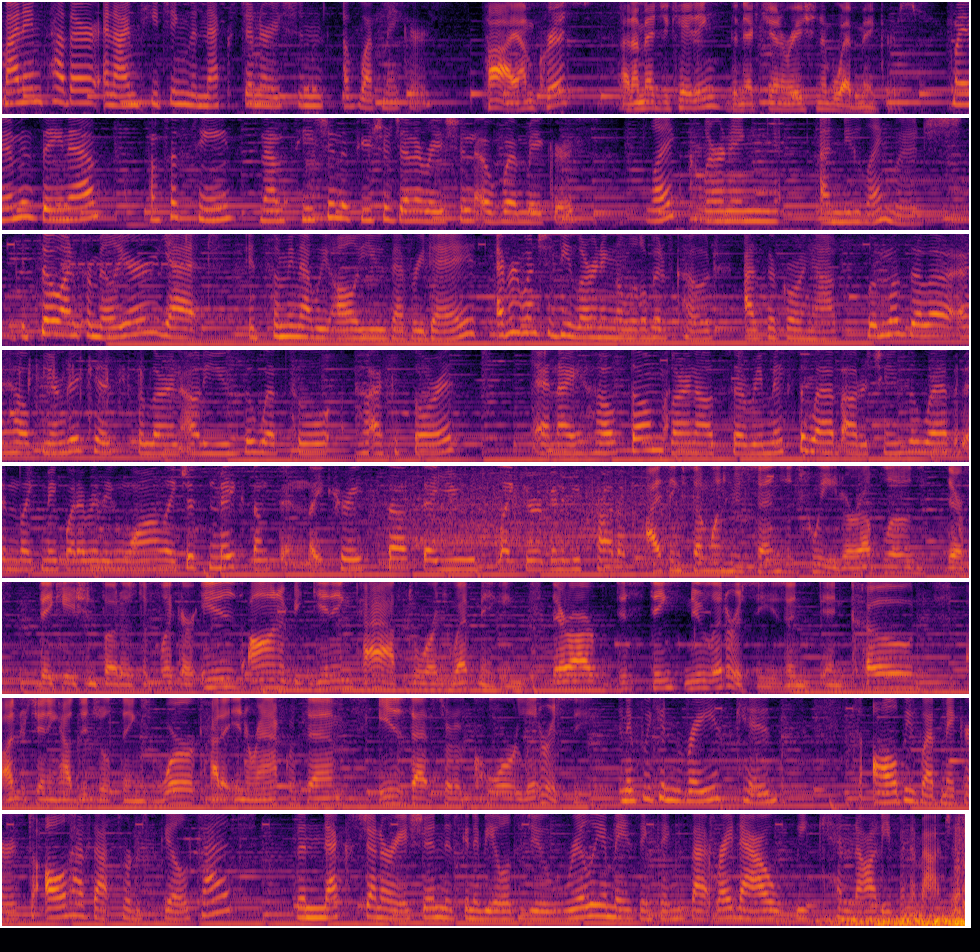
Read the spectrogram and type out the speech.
My name's Heather, and I'm teaching the next generation of webmakers. Hi, I'm Chris, and I'm educating the next generation of web makers. My name is Zainab. I'm 15, and I'm teaching the future generation of web makers. It's like learning a new language. It's so unfamiliar, yet it's something that we all use every day. Everyone should be learning a little bit of code as they're growing up. With Mozilla, I help younger kids to learn how to use the web tool Hackasaurus and I help them learn how to remix the web, how to change the web and like make whatever they want. Like just make something, like create stuff that you like you're gonna be proud I think someone who sends a tweet or uploads their vacation photos to Flickr is on a beginning path towards web making. There are distinct new literacies and, and code, understanding how digital things work, how to interact with them, is that sort of core literacy. And if we can raise kids to all be web makers, to all have that sort of skill set, the next generation is going to be able to do really amazing things that right now we cannot even imagine.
